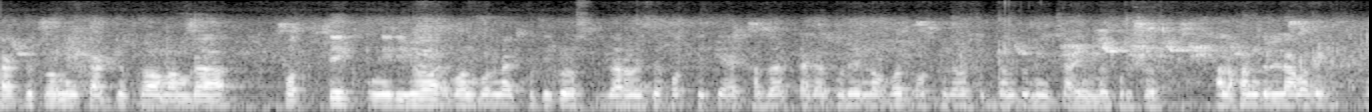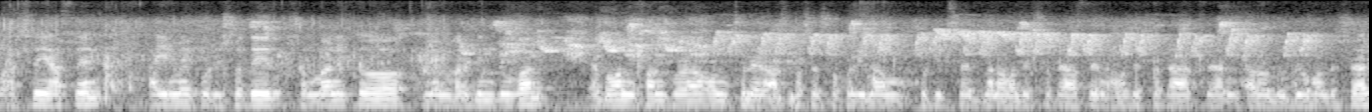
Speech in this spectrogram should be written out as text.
কার্যক্রম, এই কার্যক্রম আমরা প্রত্যেক নিরীহ এবং বন্যায় ক্ষতিগ্রস্ত যারা রয়েছে, প্রত্যেককে এক হাজার টাকা করে নগদ অর্থ দেওয়ার সিদ্ধান্ত নিয়েছে আইএমএ পরিষদ। আলহামদুলিল্লাহ আমাদের পাশে আছেন আইএমএ পরিষদের সম্মানিত মেম্বার বিন্দুগণ এবং পানপুরা অঞ্চলের আশপাশের সকল ইমাম খতিব সাহেবগণ আমাদের সাথে আছেন। আমাদের সাথে আছেন আরও লুদিও মাদ্রাসার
